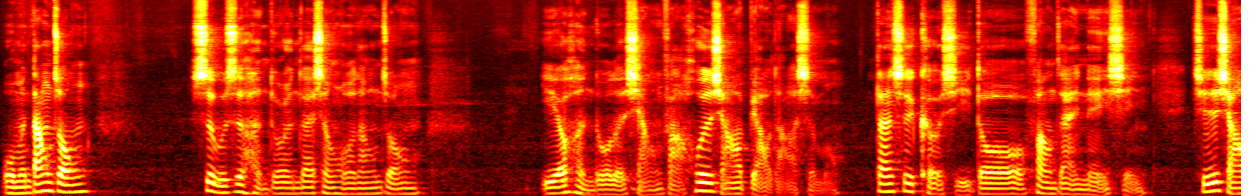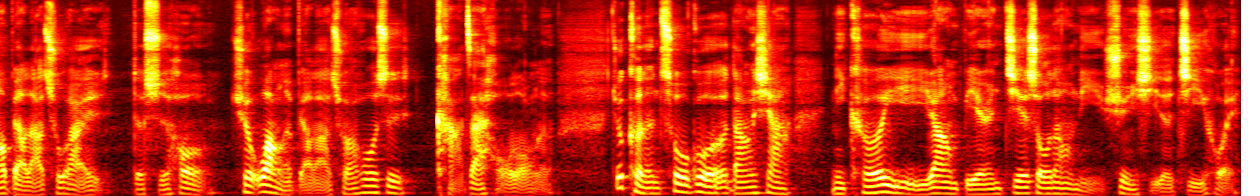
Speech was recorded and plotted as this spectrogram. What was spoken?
我们当中。是不是很多人在生活当中也有很多的想法，或者想要表达什么，但是可惜都放在内心。其实想要表达出来的时候，却忘了表达出来，或是卡在喉咙了，就可能错过了当下你可以让别人接收到你讯息的机会，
